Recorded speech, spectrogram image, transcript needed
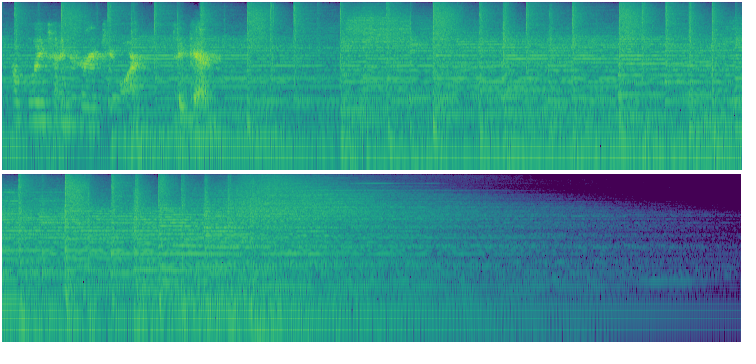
hopefully to encourage you more. Take care.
